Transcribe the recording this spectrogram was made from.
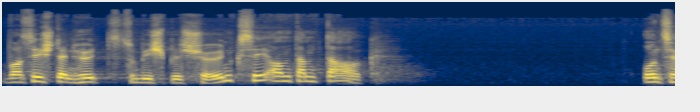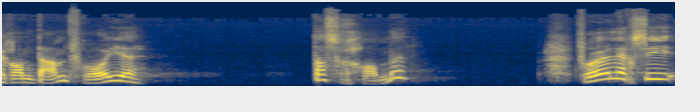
was ist denn heute zum Beispiel schön an dem Tag? Und sich an dem freuen. Das kann man. Fröhlich sein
